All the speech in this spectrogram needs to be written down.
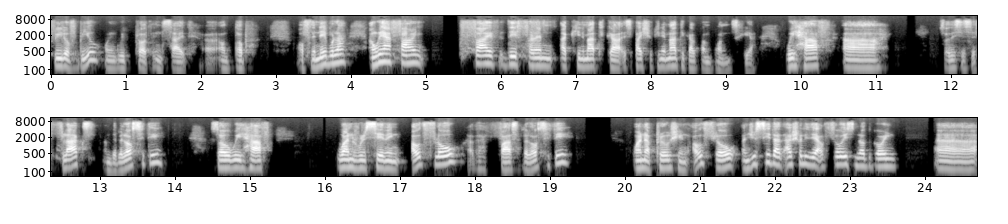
field of view when we plot inside uh, on top of the nebula. And we have found five different uh, kinematical, spatial kinematical components here. We have, uh, so this is the flux and the velocity. So we have one receding outflow at a fast velocity, one approaching outflow. And you see that actually the outflow is not going uh,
